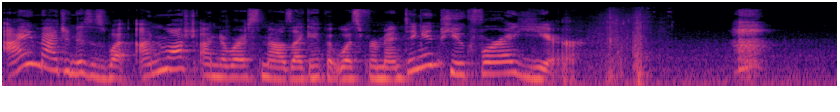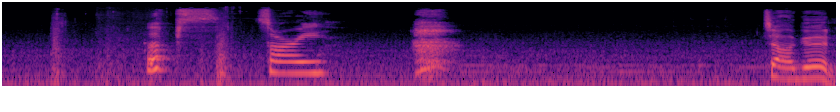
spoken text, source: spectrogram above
I imagine this is what unwashed underwear smells like if it was fermenting in puke for a year. Oops, sorry. It's all good.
